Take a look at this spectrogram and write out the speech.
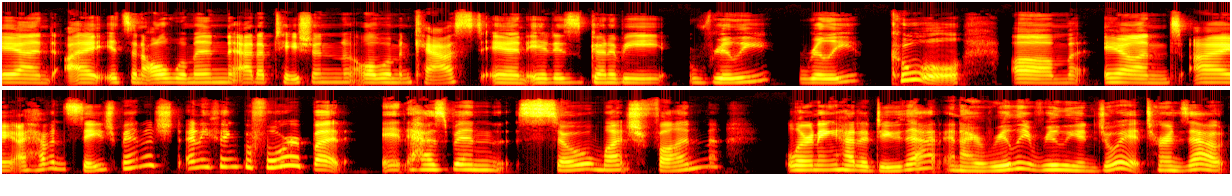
and I it's an all woman adaptation, all woman cast, and it is going to be really, really cool. Um, and I I haven't stage managed anything before, but it has been so much fun learning how to do that, and I really, really enjoy it. Turns out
